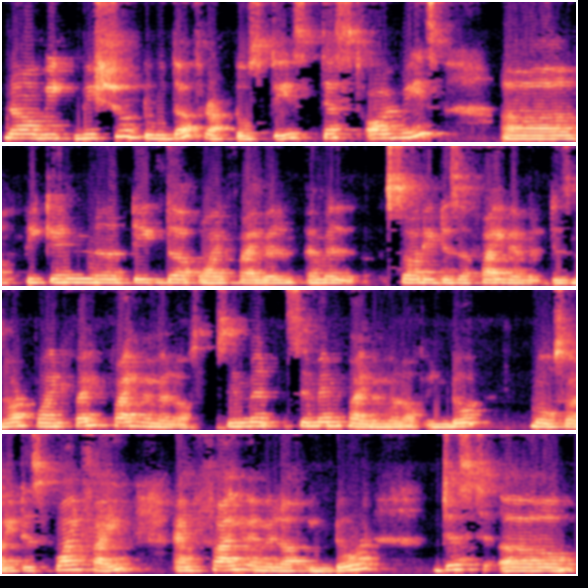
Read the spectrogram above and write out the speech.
Now we, we should do the fructose taste test always. Uh, we can uh, take the 0.5 ml, sorry it is a 5 ml, it is not 0.5, 5 ml of semen 5 ml of indole no sorry it is 0.5 and 5 ml of indole Just uh,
